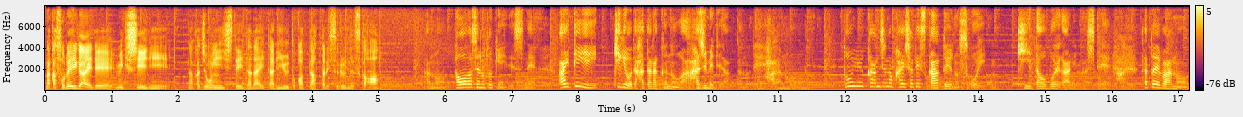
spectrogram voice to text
なんかそれ以外でミクシーになんかジョインしていただいた理由とかってあったりするんですか？あの顔合わせの時にですね IT 企業で働くのは初めてだったので、はい、あのどういう感じの会社ですか？というのをすごい聞いた覚えがありまして、例えばあの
